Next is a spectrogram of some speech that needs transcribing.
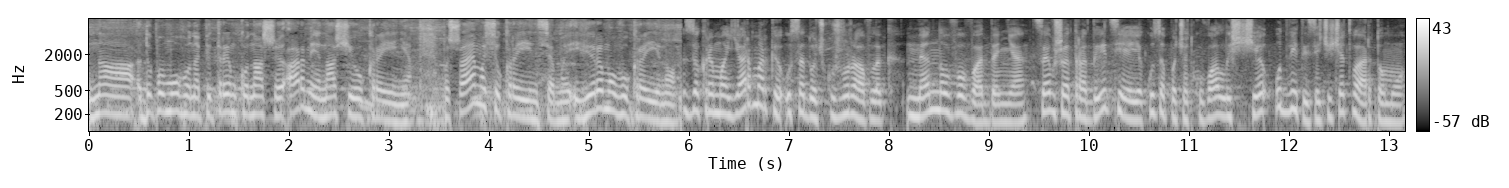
на допомогу на підтримку нашої армії, нашій Україні. Пишаємось українцями і віримо в Україну. Зокрема, ярмарки у садочку Журавлик не нововведення. Це вже традиція, яку започаткували ще у 2004-му.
